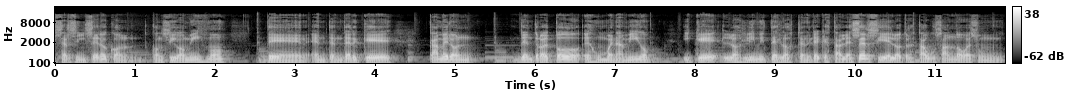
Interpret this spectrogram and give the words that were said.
ser sincero con, consigo mismo, de entender que Cameron dentro de todo es un buen amigo, y que los límites los tendría que establecer si el otro está abusando o es un,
